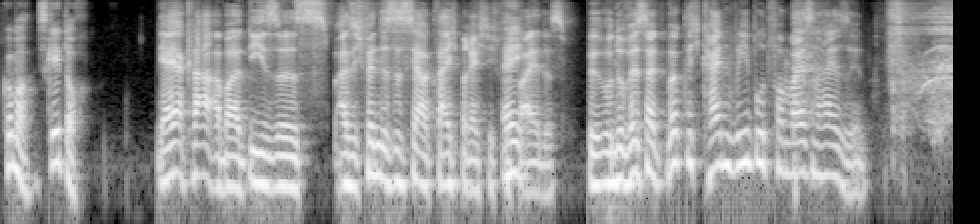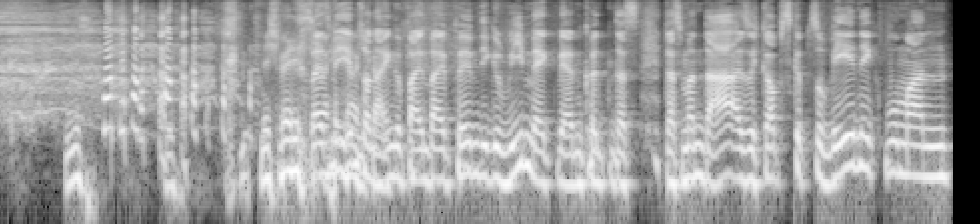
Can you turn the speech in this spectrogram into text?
Guck mal, es geht doch. Ja, ja, klar, aber dieses, also ich finde, es ist ja gleichberechtigt für Ey. beides. Und du wirst halt wirklich keinen Reboot vom Weißen Hai sehen. Nicht, wenn ich Weil es mir eben schon kann. eingefallen bei Filmen, die geremaked werden könnten, dass, dass man da, also ich glaube, es gibt so wenig, wo man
